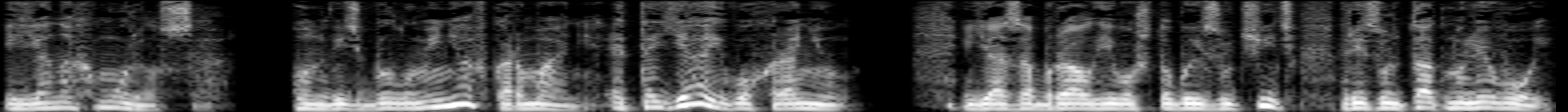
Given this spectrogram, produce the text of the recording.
и я нахмурился. Он ведь был у меня в кармане, это я его храню. Я забрал его, чтобы изучить, результат нулевой,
